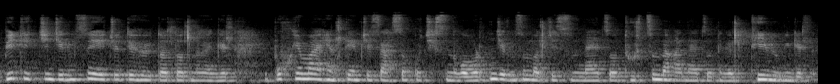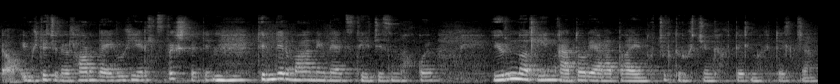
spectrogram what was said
бид чинь жирэмсэн ээжүүдийн хувьд бол нэг ингээл бүх юмаа хяналтын эмчээс асуухгүй ч гэсэн нөгөө урдан жирэмсэн болж исэн найзууд төрсэн байгаа найзууд ингээл тим юм ингээл эмгтээчүүд ингээл хоорондоо аягүй ярилцдаг шүү дээ тийм. Тэрэн дээр маа нэг найз тэгжсэн байхгүй юу Ер нь бол энэ гадуур ягаад байгаа энэ хүчил төрөгчийн коктейл моктейл чинь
